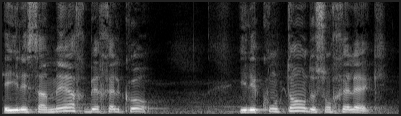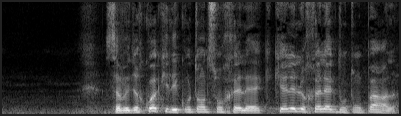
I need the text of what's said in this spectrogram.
Et il est sa mère Bechelko. Il est content de son Chelek. Ça veut dire quoi qu'il est content de son chélek Quel est le chélek dont on parle?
